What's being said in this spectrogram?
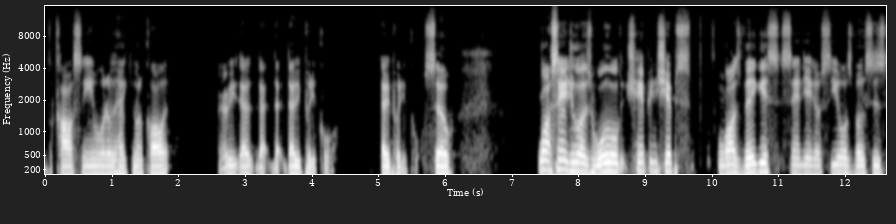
the Coliseum, whatever the heck you want to call it. I mean, that, that, that, that'd be pretty cool. That'd be pretty cool. So, Los Angeles World Championships, Las Vegas, San Diego Seals versus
